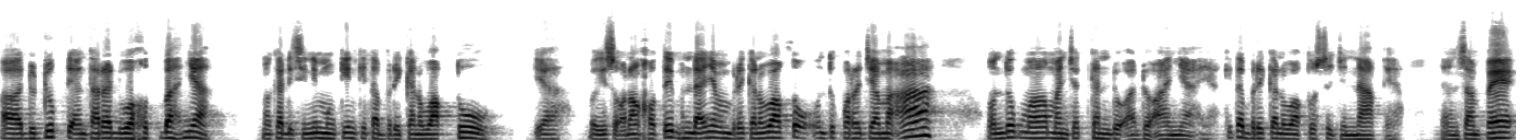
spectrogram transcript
uh, duduk di antara dua khutbahnya. Maka di sini mungkin kita berikan waktu ya bagi seorang khatib hendaknya memberikan waktu untuk para jamaah untuk memanjatkan doa-doanya ya. Kita berikan waktu sejenak ya. Dan sampai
